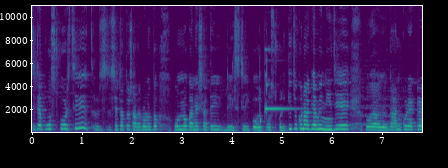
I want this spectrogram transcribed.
যেটা পোস্ট করছি, সেটা তো সাধারণত অন্য গানের সাথেই রিলস টিল পোস্ট করি। কিছুক্ষণ আগে আমি নিজে গান করে একটা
